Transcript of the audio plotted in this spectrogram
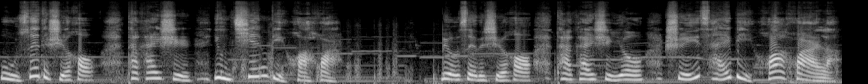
五岁的时候，他开始用铅笔画画；六岁的时候，他开始用水彩笔画画了。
